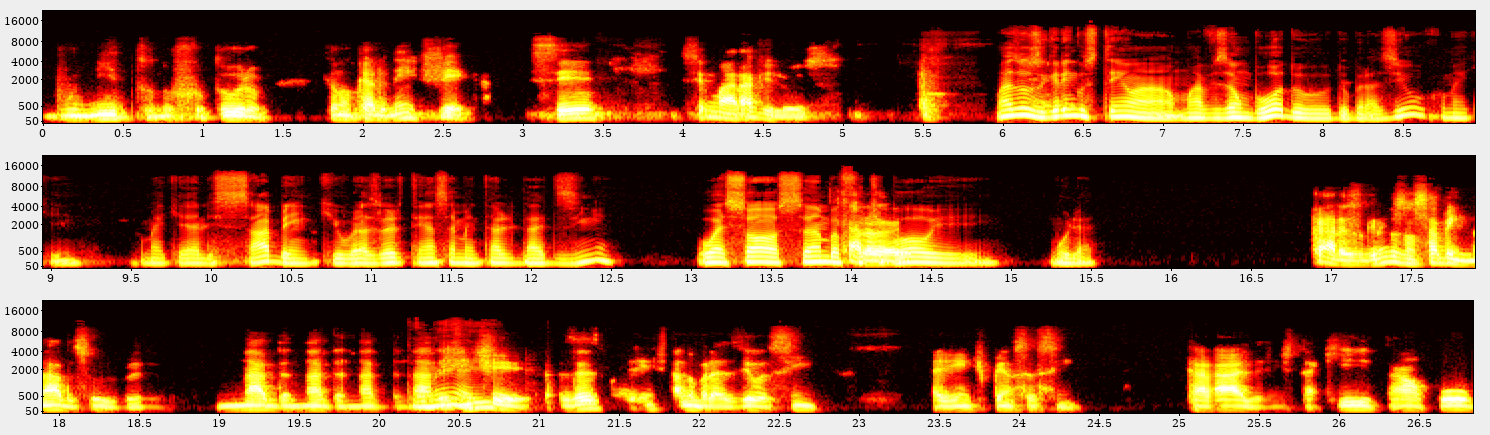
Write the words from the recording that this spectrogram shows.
bonito no futuro que eu não quero nem ver. Ser, ser maravilhoso. Mas os gringos têm uma, uma visão boa do, do Brasil? Como é, que, como é que é? Eles sabem que o brasileiro tem essa mentalidadezinha? Ou é só samba, cara, futebol eu... e mulher? Cara, os gringos não sabem nada sobre o Brasil. Nada, nada, nada, tá nada. A gente, aí. às vezes, quando a gente tá no Brasil, assim, a gente pensa assim, caralho, a gente tá aqui e tal, pô, o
